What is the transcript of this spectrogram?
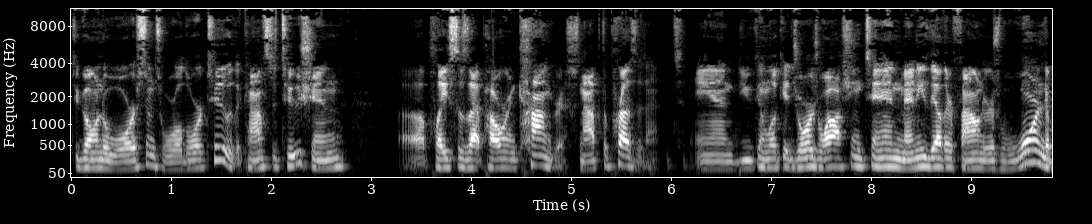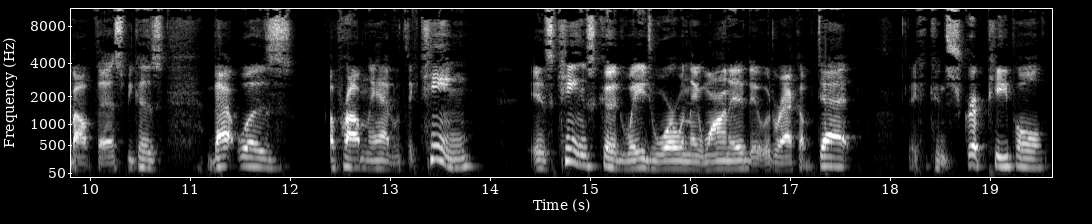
to go into war since World War II. The Constitution uh, places that power in Congress, not the president. And you can look at George Washington, many of the other founders warned about this because that was a problem they had with the king is kings could wage war when they wanted. It would rack up debt. They could conscript people,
